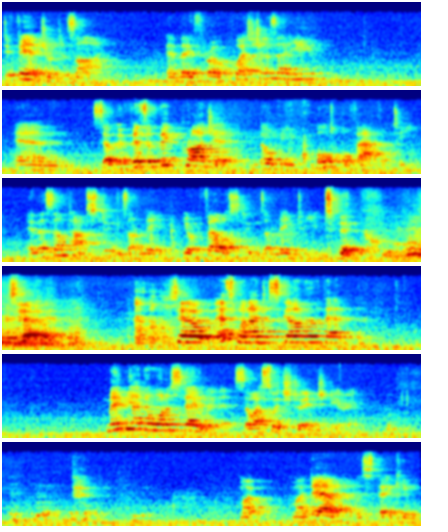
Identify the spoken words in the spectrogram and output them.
defend your design. And they throw questions at you. And so if it's a big project, there'll be multiple faculty, and then sometimes students are made, your fellow students are made to you too. so, so that's when I discovered that maybe I don't want to stay with it, so I switched to engineering. my, my dad was thinking,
